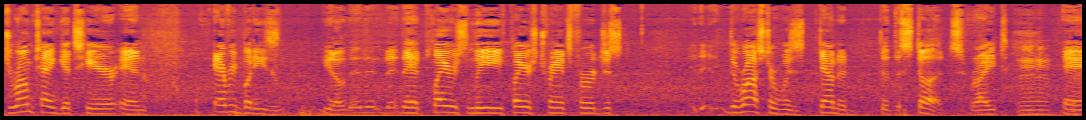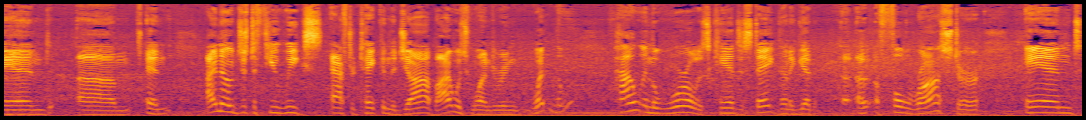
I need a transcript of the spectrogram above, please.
Jerome Tang gets here and everybody's, you know, they, they had players leave, players transferred, just the roster was down to the, the studs, right? Mm-hmm. And mm-hmm. Um, and I know just a few weeks after taking the job, I was wondering what, in the, how in the world is Kansas State going to get a, a, full roster? And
